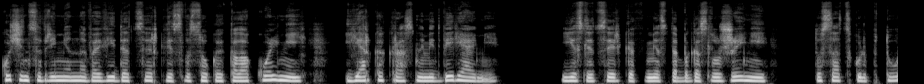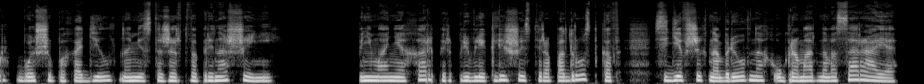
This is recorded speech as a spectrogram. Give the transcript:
к очень современного вида церкви с высокой колокольней и ярко-красными дверями. Если церковь вместо богослужений, то сад скульптур больше походил на место жертвоприношений. Внимание Харпер привлекли шестеро подростков, сидевших на бревнах у громадного сарая,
